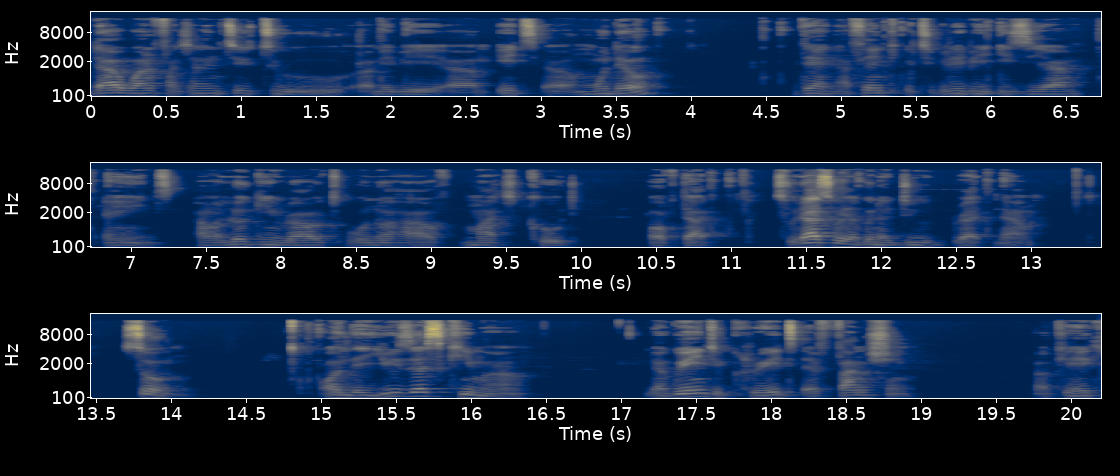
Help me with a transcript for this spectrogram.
that one functionality to uh, maybe um, its uh, model, then I think it will be a little bit easier and our login route will not have much code of that. So that's what you're going to do right now. So on the user schema, we are going to create a function, okay,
